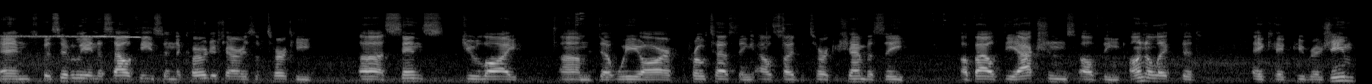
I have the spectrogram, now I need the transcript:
and specifically in the southeast and the Kurdish areas of Turkey uh, since July um, that we are protesting outside the Turkish embassy about the actions of the unelected AKP regime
